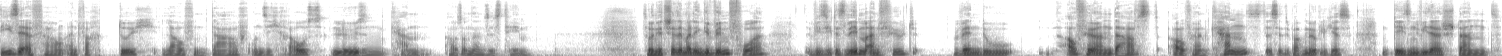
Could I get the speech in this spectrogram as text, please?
diese Erfahrung einfach durchlaufen darf und sich rauslösen kann aus unserem System. So, und jetzt stell dir mal den Gewinn vor, wie sich das Leben anfühlt, wenn du aufhören darfst, aufhören kannst, dass es überhaupt möglich ist, diesen Widerstand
